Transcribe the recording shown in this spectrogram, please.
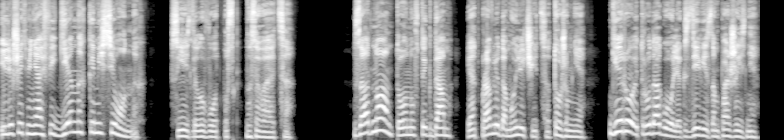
и лишить меня офигенных комиссионных. Съездила в отпуск, называется. Заодно Антону втык дам и отправлю домой лечиться, тоже мне. Герой-трудоголик с девизом по жизни.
